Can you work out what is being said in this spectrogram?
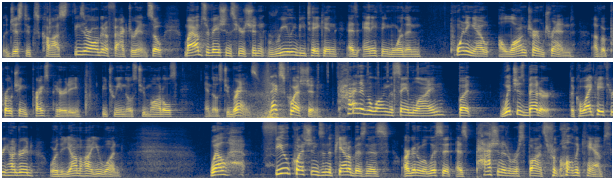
logistics costs, these are all going to factor in. So my observations here shouldn't really be taken as anything more than pointing out a long-term trend of approaching price parity between those two models and those two brands. Next question, kind of along the same line, but which is better, the Kawai K300 or the Yamaha U1? Well, few questions in the piano business are going to elicit as passionate a response from all the camps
